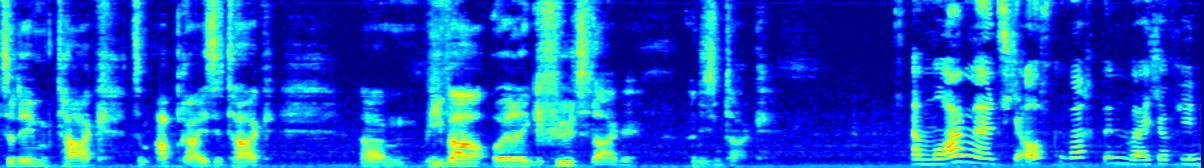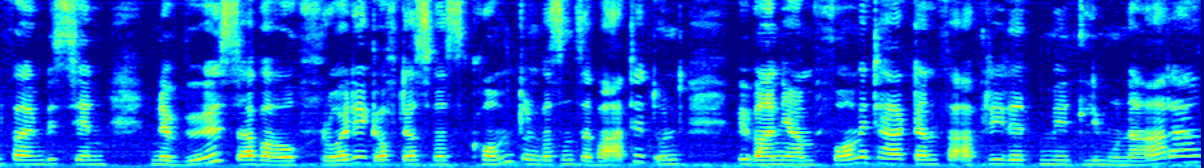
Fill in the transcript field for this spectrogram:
zu dem Tag, zum Abreisetag. Ähm, wie war eure Gefühlslage an diesem Tag? Am Morgen, als ich aufgewacht bin, war ich auf jeden Fall ein bisschen nervös, aber auch freudig auf das, was kommt und was uns erwartet. Und wir waren ja am Vormittag dann verabredet mit Limonara,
